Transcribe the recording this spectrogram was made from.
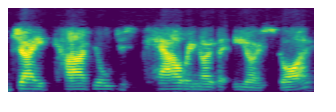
Jade Cargill just towering over Iyo Sky.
